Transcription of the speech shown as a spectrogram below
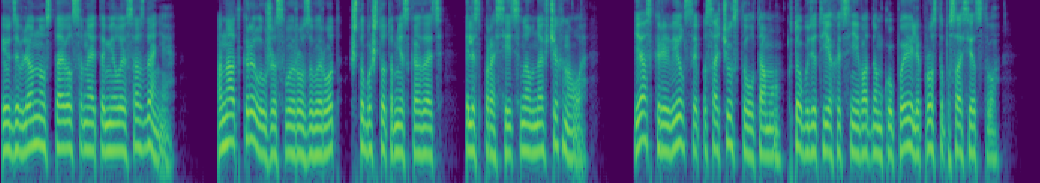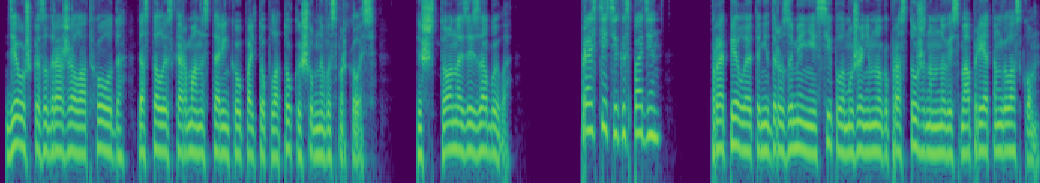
и удивленно уставился на это милое создание. Она открыла уже свой розовый рот, чтобы что-то мне сказать или спросить, но вновь чихнула. Я скривился и посочувствовал тому, кто будет ехать с ней в одном купе или просто по соседству — Девушка задрожала от холода, достала из кармана старенького пальто платок и шумно высморкалась. И что она здесь забыла? «Простите, господин», — пропела это недоразумение сиплым, уже немного простуженным, но весьма приятным голоском.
